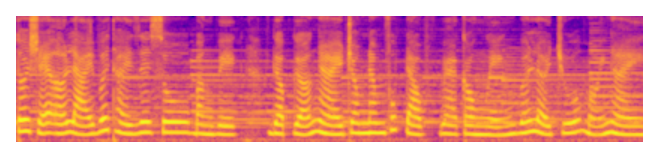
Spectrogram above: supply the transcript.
tôi sẽ ở lại với thầy Giêsu bằng việc gặp gỡ Ngài trong năm phút đọc và cầu nguyện với lời Chúa mỗi ngày.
